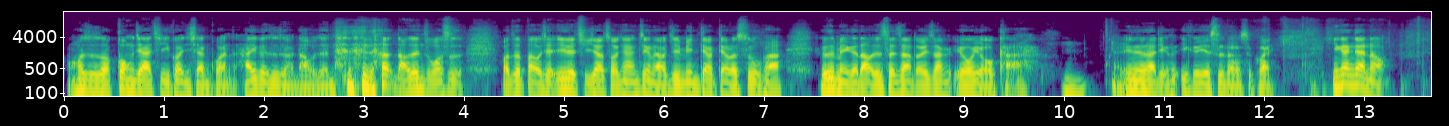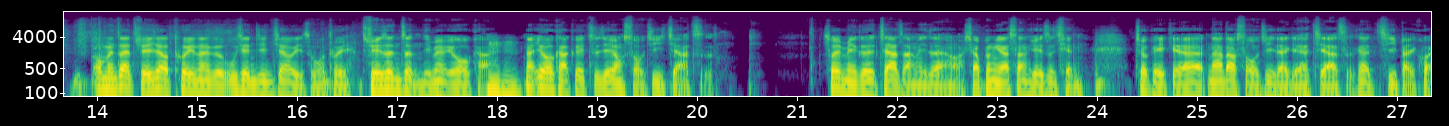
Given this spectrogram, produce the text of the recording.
或者说公家机关相关的，还有一个是什么老人，老人怎么事？我这抱歉，因为取消重阳敬老金，民调掉了十五趴，可是每个老人身上都有一张悠游卡，嗯，因为他领一个月四百五十块。你看看哦，我们在学校推那个无现金交易怎么推？学生证里面有悠游卡，嗯、那悠游卡可以直接用手机加值。所以每个家长你在哈，小朋友要上学之前，就可以给他拿到手机来给他加值，看几百块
